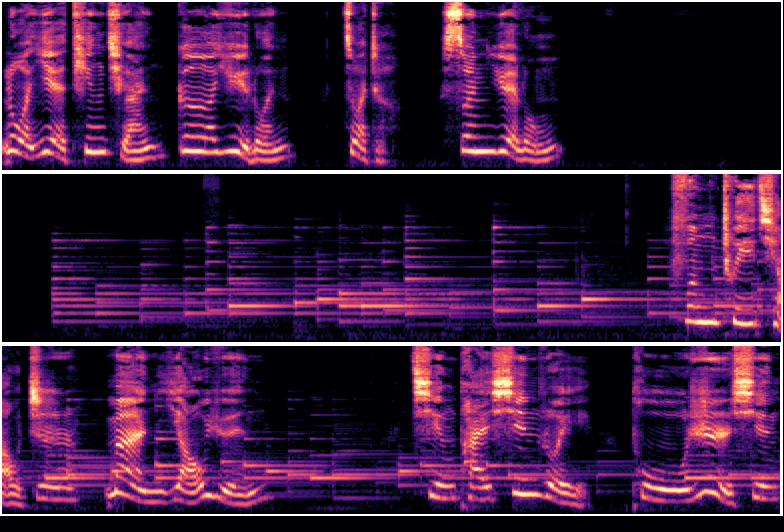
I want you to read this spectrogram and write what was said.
落叶听泉歌玉轮，作者孙月龙。风吹巧枝漫摇云，轻拍新蕊吐日新。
